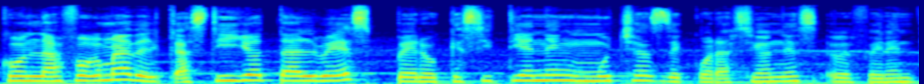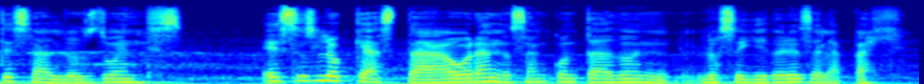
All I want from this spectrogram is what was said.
con la forma del castillo tal vez, pero que sí tienen muchas decoraciones referentes a los duendes. Eso es lo que hasta ahora nos han contado en los seguidores de la página.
